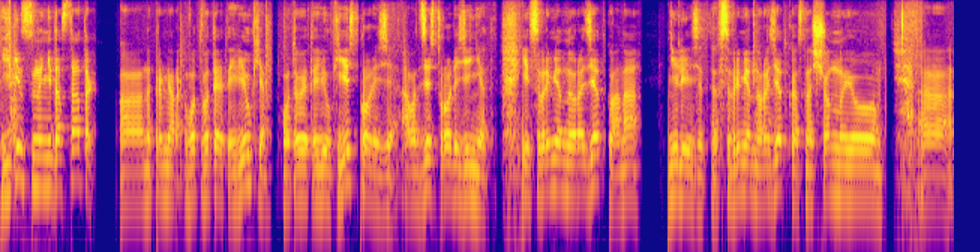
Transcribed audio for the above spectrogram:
Единственный недостаток, а, например, вот, вот этой вилки, вот у этой вилки есть прорези, а вот здесь прорези нет. И в современную розетку она не лезет. В современную розетку, оснащенную э,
